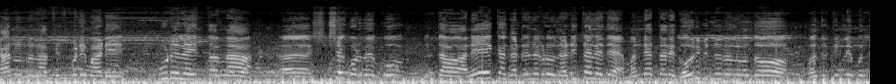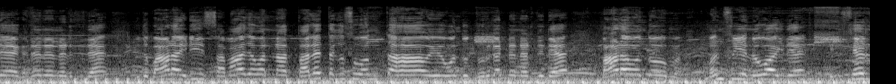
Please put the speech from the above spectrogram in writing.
ಕಾನೂನನ್ನು ತಿದ್ದುಪಡಿ ಮಾಡಿ ಕೂಡಲೇ ಇಂಥವನ್ನ ಶಿಕ್ಷೆ ಕೊಡಬೇಕು. ಇಂಥ ಅನೇಕ ಘಟನೆಗಳು ನಡೀತಾನೆ ಇದೆ. ಮೊನ್ನೆ ತಾನೇ ಗೌರಿಬಿಂದೂರಲ್ಲಿ ಒಂದು ಒಂದು ತಿಂಗಳ ಮುಂದೆ ಘಟನೆ ನಡೆದಿದೆ ಬಹಳ ಇಡೀ ಸಮಾಜವನ್ನ ತಲೆ ತೆಗೆಸುವಂತಹ ಒಂದು ದುರ್ಘಟನೆ ನಡೆದಿದೆ. ಬಹಳ ಒಂದು ಮನಸ್ಸಿಗೆ ನೋವಾಗಿದೆ. ಇಲ್ಲಿ ಸೇರ್,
